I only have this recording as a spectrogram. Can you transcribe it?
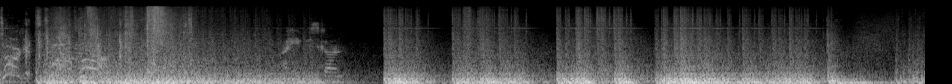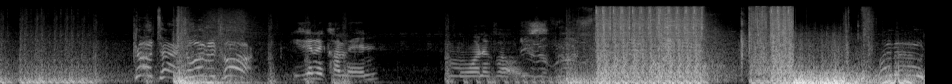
Target, 12 o'clock! I hate this gun. Contact, 11 o'clock! He's gonna come in from one of those. I'm out!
